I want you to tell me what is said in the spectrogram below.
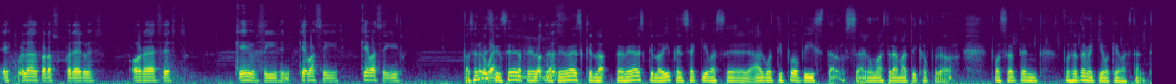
escuelas para superhéroes. Ahora es esto. ¿Qué va a seguir? ¿Qué va a seguir? ¿Qué va a seguir? Para ser sincero, la, primera, vez que lo, primera vez que lo vi pensé que iba a ser algo tipo Vista, o sea, algo más dramático, pero por suerte, por suerte me equivoqué bastante.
